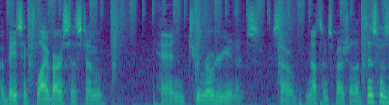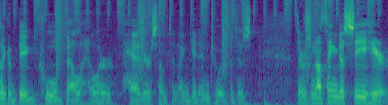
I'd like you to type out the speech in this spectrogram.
a basic flybar system and two rotor units. So nothing special. If this was like a big, cool Bell Hiller head or something, I'd get into it, but there's, there's nothing to see here.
